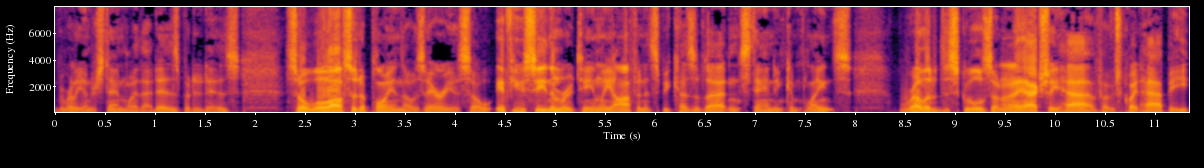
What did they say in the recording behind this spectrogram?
really understand why that is, but it is. So we'll also deploy in those areas. So if you see them routinely, often it's because of that and standing complaints relative to school zone. And I actually have, I was quite happy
